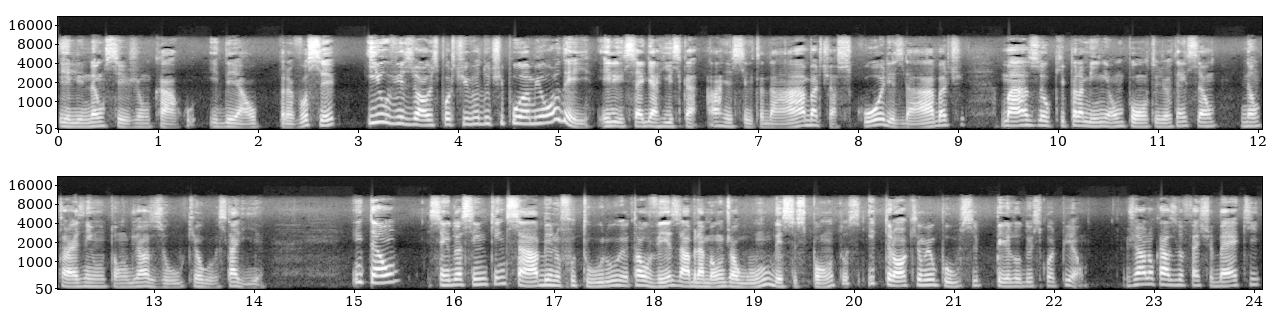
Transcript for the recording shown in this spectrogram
ele não seja um carro ideal para você. E o visual esportivo é do tipo ame ou odeie. Ele segue a risca a receita da Abarth, as cores da Abarth, mas o que para mim é um ponto de atenção, não traz nenhum tom de azul que eu gostaria. Então, sendo assim, quem sabe no futuro eu talvez abra mão de algum desses pontos e troque o meu pulse pelo do escorpião. Já no caso do Fastback,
